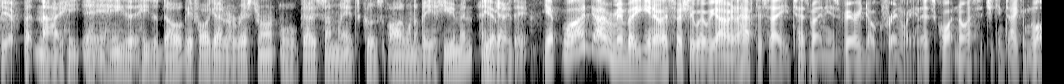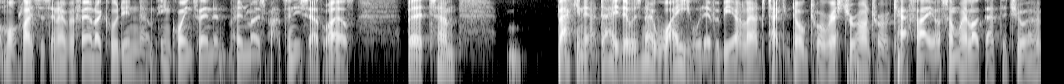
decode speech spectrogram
Yep. But no, he he's a, he's a dog. If I go to a restaurant or go somewhere, it's because I want to be a human and Yep. go there. Yep. Well, I, I remember, you know, especially where we are, and I have to say, Tasmania is very dog friendly, and it's quite nice that you can take them a lot more places than I ever found I could in um, in Queensland and, and most parts of New South Wales. But um, back in our day, there was no way you would ever be allowed to take a dog to a restaurant or a cafe or somewhere like that that you were,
